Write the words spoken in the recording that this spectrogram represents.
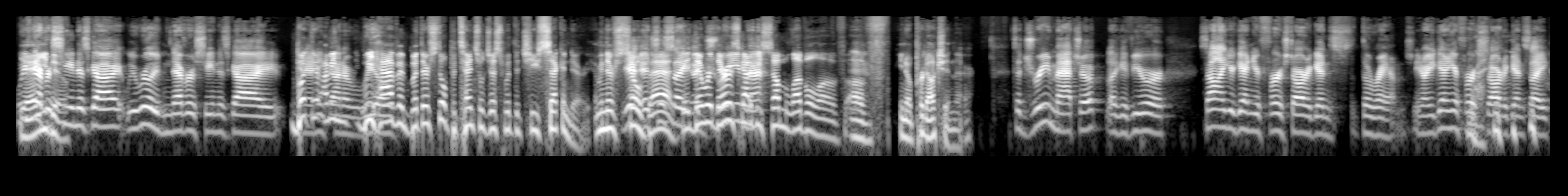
we've yeah, never seen this guy. We really never seen this guy but i mean we haven't but there's still potential just with the chiefs secondary. I mean they're so yeah, bad. like they, there were there's got to be some level of of you know production there. It's a dream matchup. Like if you were it's not like you're getting your first start against the rams. You know you're getting your first right. start against like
